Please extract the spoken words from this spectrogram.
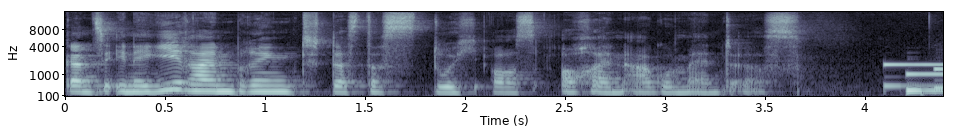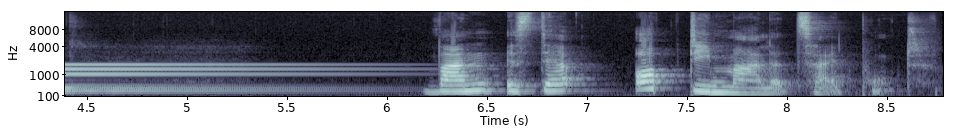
ganze Energie reinbringt, dass das durchaus auch ein Argument ist. Wann ist der optimale Zeitpunkt?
